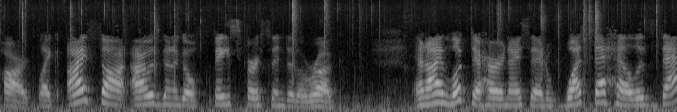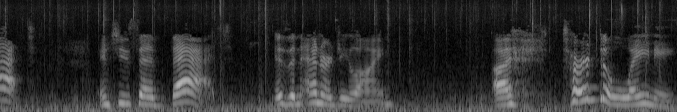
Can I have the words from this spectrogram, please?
hard. Like I thought I was going to go face first into the rug. And I looked at her and I said, What the hell is that? And she said, That is an energy line. I turned to Lainey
